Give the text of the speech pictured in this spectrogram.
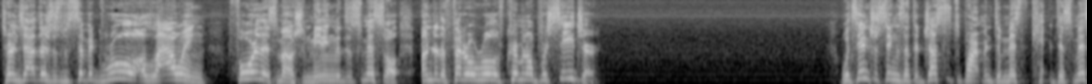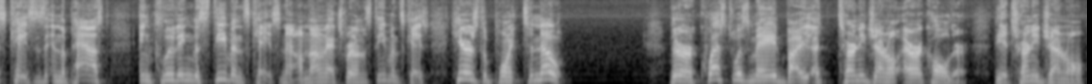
Turns out there's a specific rule allowing for this motion, meaning the dismissal, under the federal rule of criminal procedure. What's interesting is that the Justice Department dismissed cases in the past, including the Stevens case. Now, I'm not an expert on the Stevens case. Here's the point to note the request was made by Attorney General Eric Holder, the Attorney General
